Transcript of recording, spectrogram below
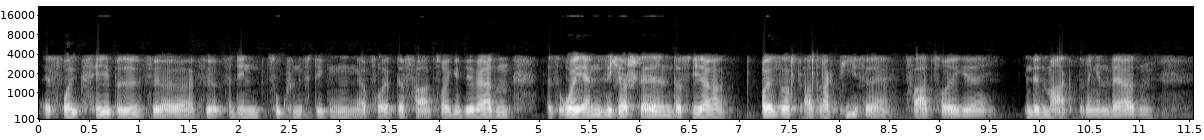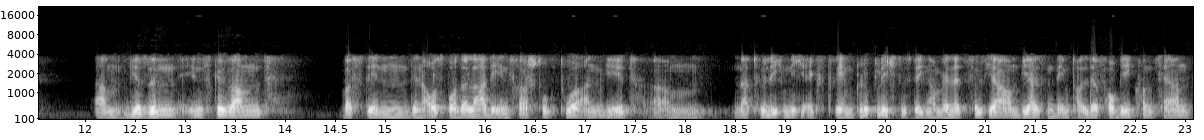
Erfolgshebel für, für, für den zukünftigen Erfolg der Fahrzeuge. Wir werden als OEM sicherstellen, dass wir äußerst attraktive Fahrzeuge in den Markt bringen werden. Ähm, wir sind insgesamt, was den, den Ausbau der Ladeinfrastruktur angeht, ähm, natürlich nicht extrem glücklich. Deswegen haben wir letztes Jahr, und wir heißen in dem Fall der VW-Konzern,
